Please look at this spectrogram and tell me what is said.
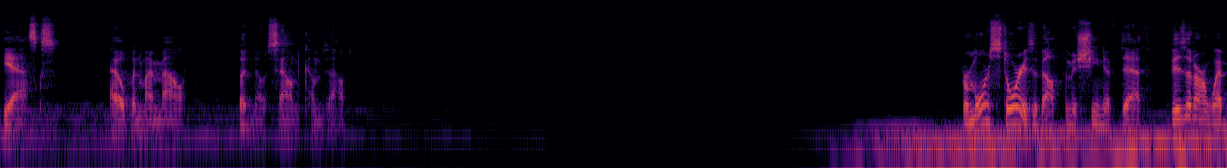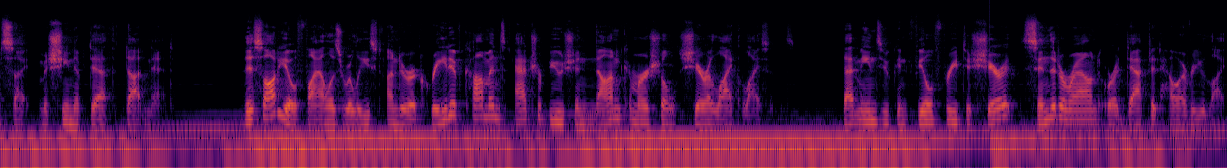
he asks. I open my mouth, but no sound comes out. For more stories about the Machine of Death, visit our website, machineofdeath.net. This audio file is released under a Creative Commons Attribution Non Commercial Share Alike license. That means you can feel free to share it, send it around, or adapt it however you like,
